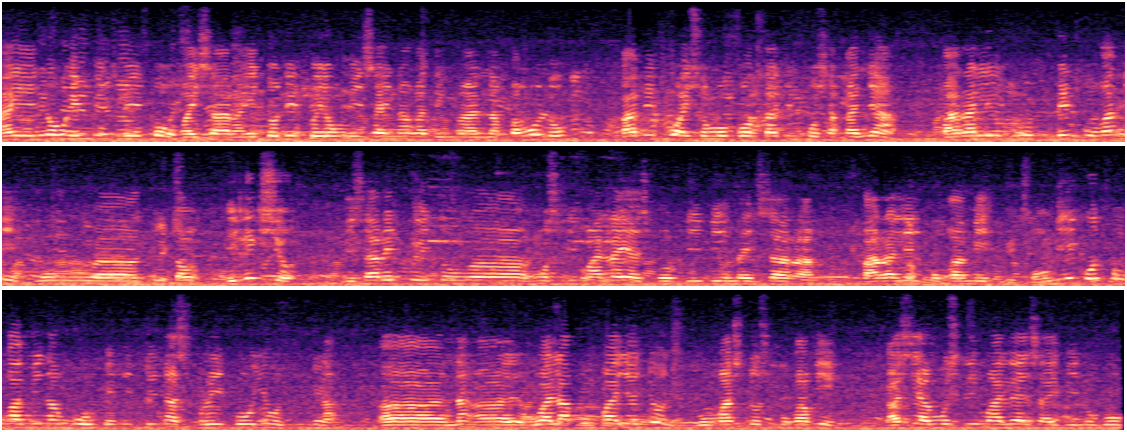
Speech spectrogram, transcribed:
ay no impeachment po kay Sara. Ito din po yung mensahe ng ating mahal na Pangulo. Kami po ay sumuporta din po sa kanya. Para din po kami nung uh, 2000 election. Isa rin po itong ah, Muslim Alliance for BBM and Sara. Parallel po kami. Umikot po kami ng buong Pilipinas. Free po yun. Na, ah, na, ah, wala pong bayad yun. Gumastos po kami. Kasi ang Muslim Alliance ay binubuo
